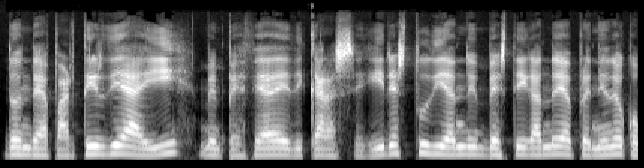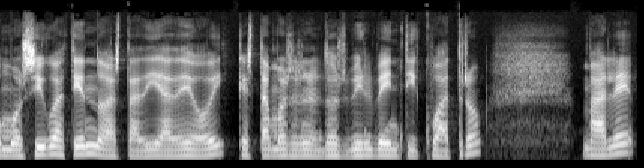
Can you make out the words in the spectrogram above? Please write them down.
donde a partir de ahí me empecé a dedicar a seguir estudiando, investigando y aprendiendo como sigo haciendo hasta el día de hoy, que estamos en el 2024, ¿vale?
